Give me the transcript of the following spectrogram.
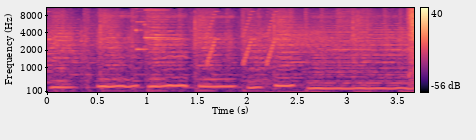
To waste.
